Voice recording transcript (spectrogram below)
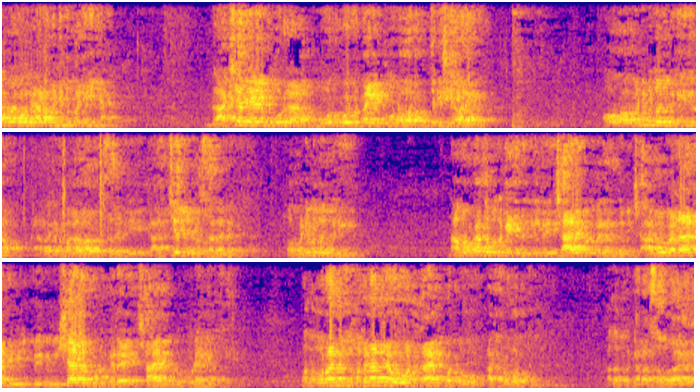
ಬರ್ಬೇಕು ಹೋಗಿ ಯಾರೋ ಮನೆ ಮಲಗಿಲ್ಲ ದ್ರಾಕ್ಷಿ ಅಂತ ಹೇಳಿ ಮೂರು ಮೂರು ಕೋಟಿ ರೂಪಾಯಿ ಇಟ್ಕೊಂಡು ಹೋಗೋರು ತಿರುಗಿ ಸೇವಾರಿಗೆ. ಅವ್ರು ಅವ್ರ ಮನೆ ಮುಂದೆ ಹೋಗಿ ಮಲಗಿದ್ವಿ ನಾವು. ಯಾರೋ ಹೆಣ್ಮಗಳ ಹೆಸರೈತಿ ಅರ್ಚಿ ಅಂತ ಏನೋ ಸರ್ ಅವ್ರ ಮನೆ ಮುಂದೆ ಹೋಗಿ ಮಲಗಿದ್ವಿ. ನಾವು ರೊಕ್ಕ ತಗೋದಕ್ಕಾಗಿದ್ದು ಇಲ್ರಿ, ಚಾಯ್ ಅಂದ್ರೆ ನೀವು ಚಾನು ಬೇಡ, ನಿಮ್ಗೆ ವಿಷ ಕೊಡ್ಬೇಕಾರೆ ಚಾಯ್ ಕೊಡು ಕೂಡ ಒಂದು ಮೂರಾರು ದಿವಸ ಮನಗಾತ್ರಿ ಅವರು ಒಂದು ಟೈಮ್ ಕೊಟ್ಟು ಅಷ್ಟು ಬರ್ತೀವಿ ಅದರ ಪ್ರಕಾರ ಸೌದಾಗರ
